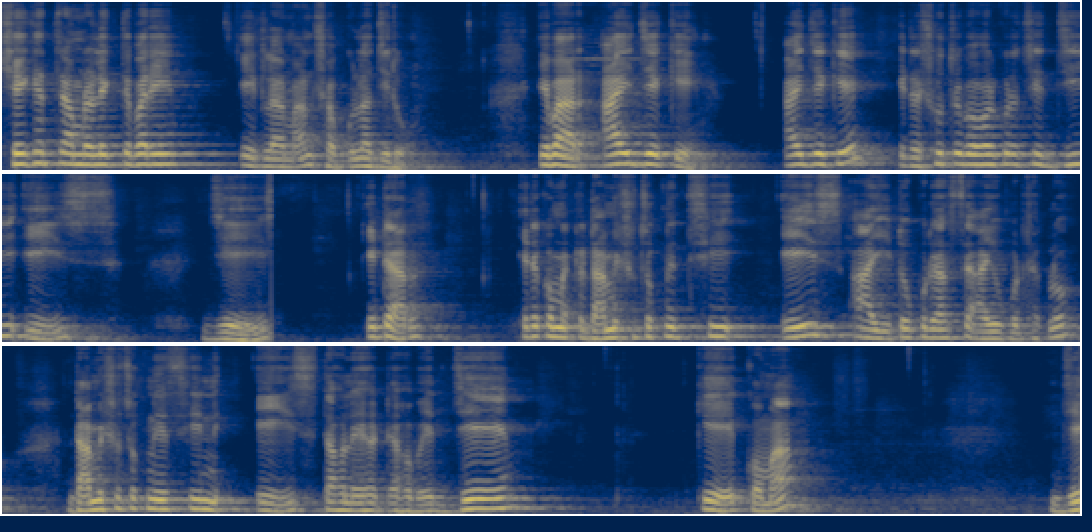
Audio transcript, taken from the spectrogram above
সেই ক্ষেত্রে আমরা লিখতে পারি, এগুলার মান সবগুলা জিরো। এবার I J K I J K এটা সূত্র ব্যবহার করেছি জি এইচ জে এটার এরকম একটা দামি সূচক নিচ্ছি এইচ আই এটা উপরে আসছে আই উপরে থাকল। দামি সূচক নিয়েছি এইচ, তাহলে এটা হবে জে কে কমা, জে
